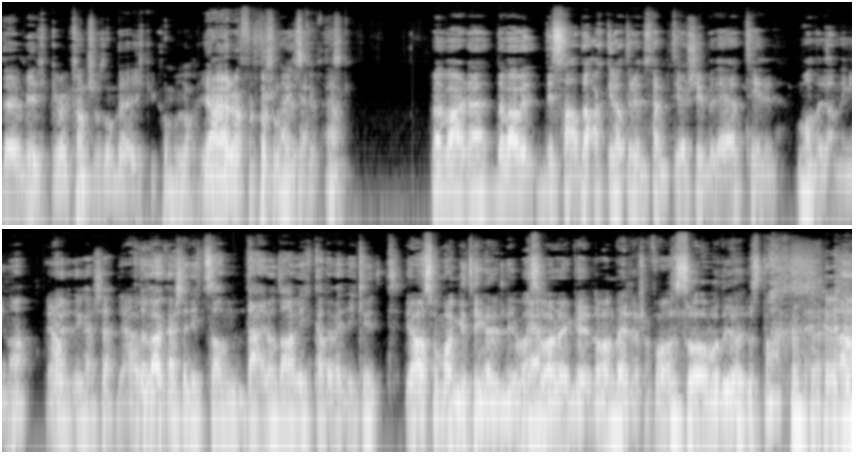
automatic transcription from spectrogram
det virker vel kanskje som det ikke kommer å gå. Jeg er i hvert fall personlig okay, skeptisk. Men var det, det var, De sa det akkurat rundt 50-årsjubileet til månelandingen òg? Ja. De kanskje? Det Det var kanskje litt sånn Der og da virka det veldig kult. Ja, som mange ting her i livet, Ja. så er det gøy når man melder seg på, så må det gjøres, da. Ja,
